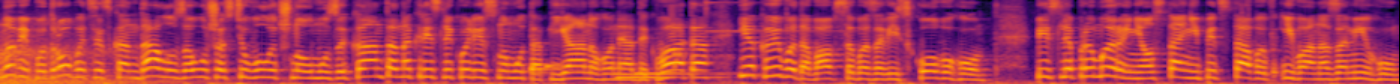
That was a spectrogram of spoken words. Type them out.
Нові подробиці скандалу за участю вуличного музиканта на кріслі колісному та п'яного неадеквата, який видавав себе за військового. Після примирення останній підставив Івана Замігу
